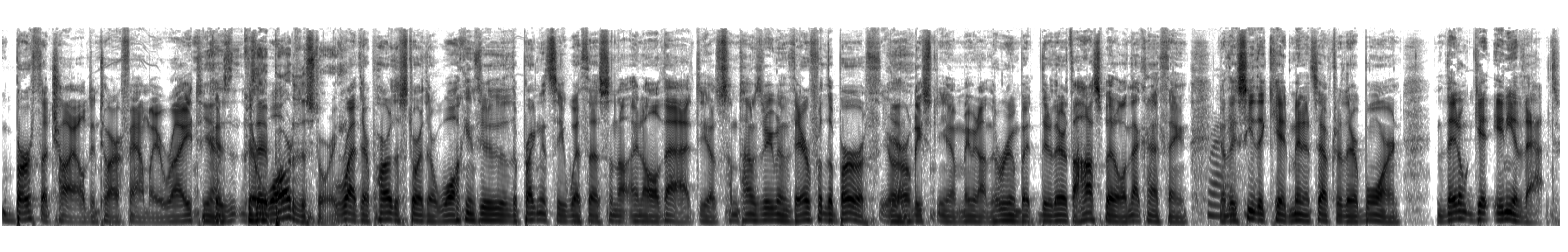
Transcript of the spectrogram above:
birth a child into our family, right? because they're, part of the story. Right, they're part of the story. They're walking through the pregnancy with us and, and all that. You know, sometimes they're even there for the birth, or Yeah. at least you know maybe not in the room, but they're there at the hospital and that kind of thing. You know, they see the kid minutes after they're born. They don't get any of that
